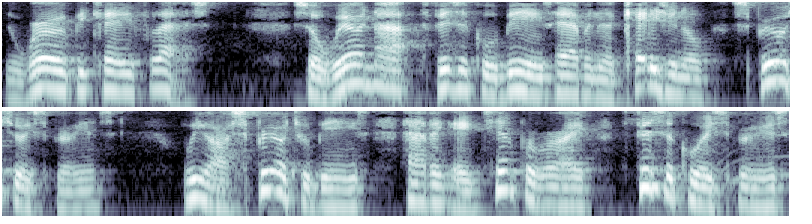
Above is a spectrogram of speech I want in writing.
the word became flesh. So we're not physical beings having an occasional spiritual experience. We are spiritual beings having a temporary physical experience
